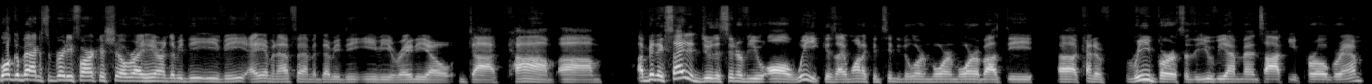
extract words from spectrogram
Welcome back. It's the Brady Farkas show right here on WDEV, AM and FM at WDEVradio.com. Um, I've been excited to do this interview all week as I want to continue to learn more and more about the uh, kind of rebirth of the UVM men's hockey program.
